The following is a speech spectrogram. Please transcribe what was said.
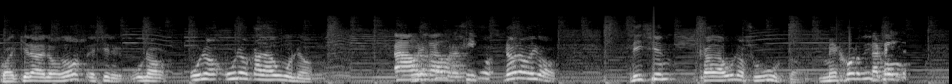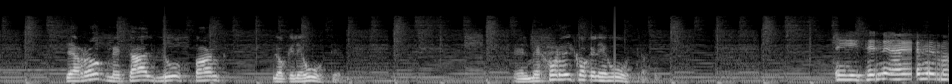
Cualquiera de los dos, es decir, uno, uno, uno cada uno. Ah, uno Mejor cada uno, sí. No, no, digo. Dicen cada uno su gusto. Mejor disco Perfecto. de rock, metal, blues, punk, lo que les guste. El mejor disco que les gusta. Y tenés, a ver, me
